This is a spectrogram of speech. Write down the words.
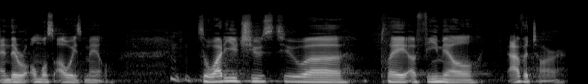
and they were almost always male. so why do you choose to uh, play a female avatar?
